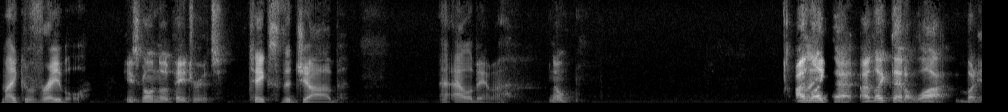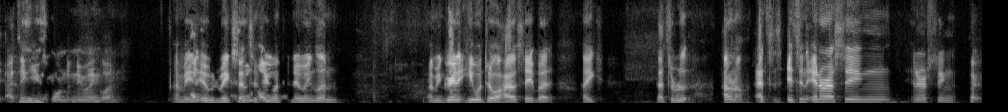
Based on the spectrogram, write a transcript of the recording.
Mike Vrabel He's going to the Patriots. takes the job at Alabama? Nope. I Like- like that. I like that a lot, but I think he's going to New England. I mean, I- it would make I sense mean, if he like- went to New England. I mean, granted, he went to Ohio State, but like, that's a real. I don't know. That's it's an interesting, interesting. There,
